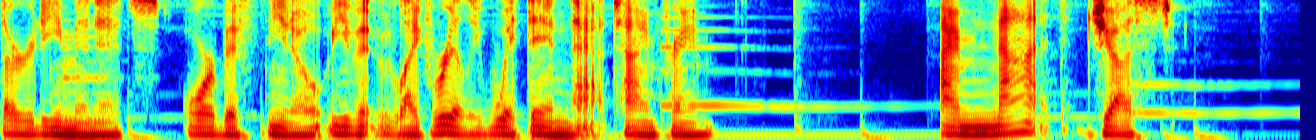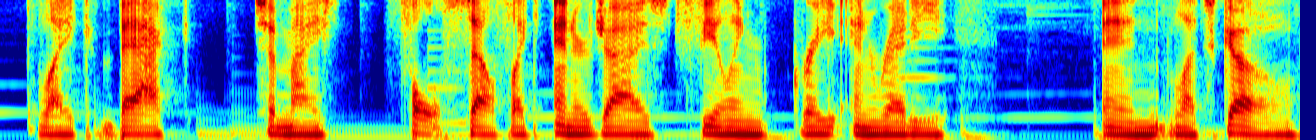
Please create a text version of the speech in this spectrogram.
30 minutes or bef- you know even like really within that time frame i'm not just like back to my full self like energized feeling great and ready and let's go.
